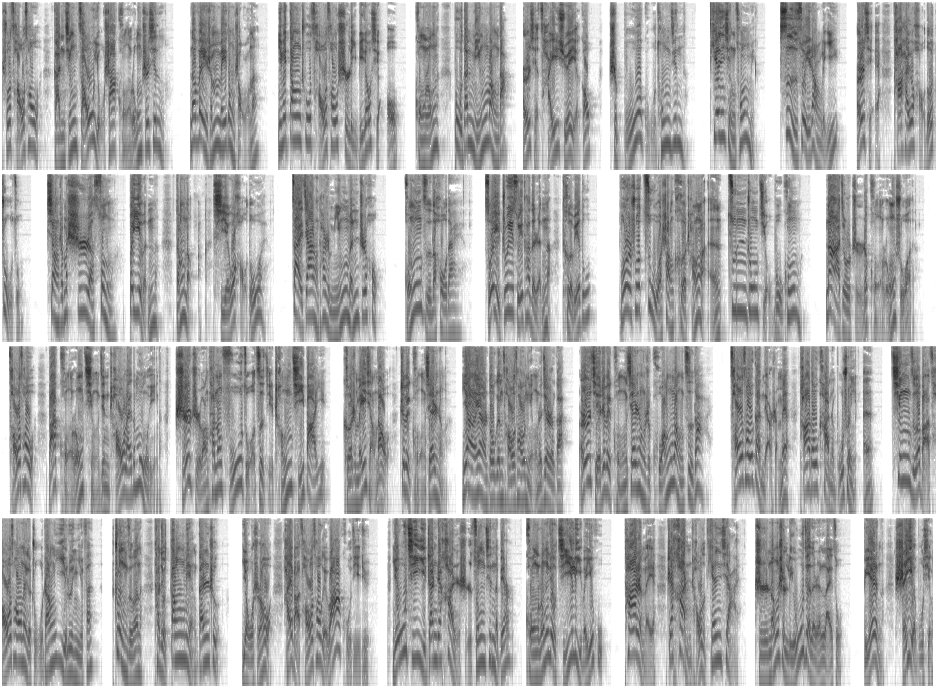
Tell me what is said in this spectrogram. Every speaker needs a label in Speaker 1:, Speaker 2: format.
Speaker 1: 说曹操啊，感情早有杀孔融之心了。那为什么没动手呢？因为当初曹操势力比较小，孔融呢不单名望大，而且才学也高，是博古通今呢，天性聪明，四岁让梨，而且呀，他还有好多著作，像什么诗啊、颂啊、碑文呢等等，写过好多呀。再加上他是名门之后，孔子的后代呀，所以追随他的人呢特别多。不是说座上客常满，樽中酒不空吗？那就是指着孔融说的。曹操啊，把孔融请进朝来的目的呢，实指望他能辅佐自己成其霸业。可是没想到啊，这位孔先生啊，样样都跟曹操拧着劲儿干，而且这位孔先生是狂妄自大呀。曹操干点什么呀，他都看着不顺眼。轻则把曹操那个主张议论一番，重则呢，他就当面干涉。有时候啊，还把曹操给挖苦几句，尤其一沾这汉室宗亲的边儿，孔融就极力维护。他认为啊，这汉朝的天下呀，只能是刘家的人来做，别人呢谁也不行。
